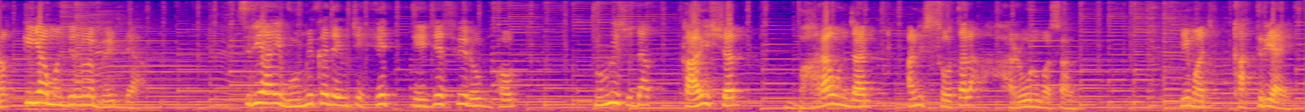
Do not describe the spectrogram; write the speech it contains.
नक्की या मंदिराला भेट द्या. श्री आई भूमिका देवीचे हे तेजस्वी रूप भाव तुम्ही सुद्धा काही क्षण भारावून जाल आणि स्वतःला हरवून बसाल. ही माझी खात्री आहे.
